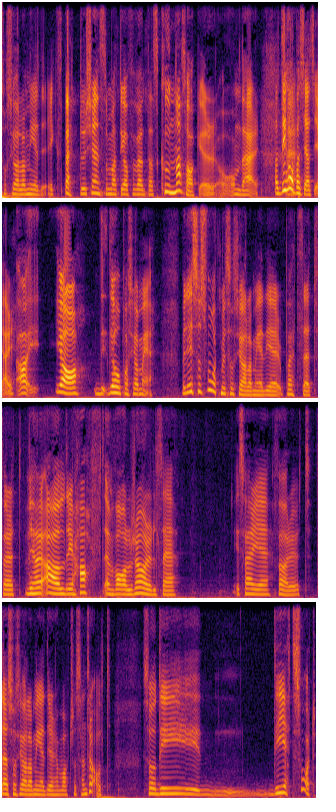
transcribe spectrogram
Sociala medier-expert. Det känns som att jag förväntas kunna saker om det här. Ja, det hoppas jag att du gör. Ja, ja det, det hoppas jag med. Men det är så svårt med sociala medier på ett sätt för att vi har ju aldrig haft en valrörelse i Sverige förut där sociala medier har varit så centralt. Så det, det är jättesvårt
